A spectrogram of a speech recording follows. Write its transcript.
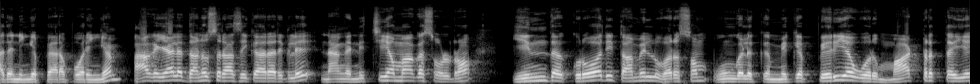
அதை நீங்கள் பெற போகிறீங்க ஆகையால் தனுசு ராசிக்காரர்களே நாங்கள் நிச்சயமாக சொல்கிறோம் இந்த குரோதி தமிழ் வருஷம் உங்களுக்கு மிகப்பெரிய ஒரு மாற்றத்தையே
